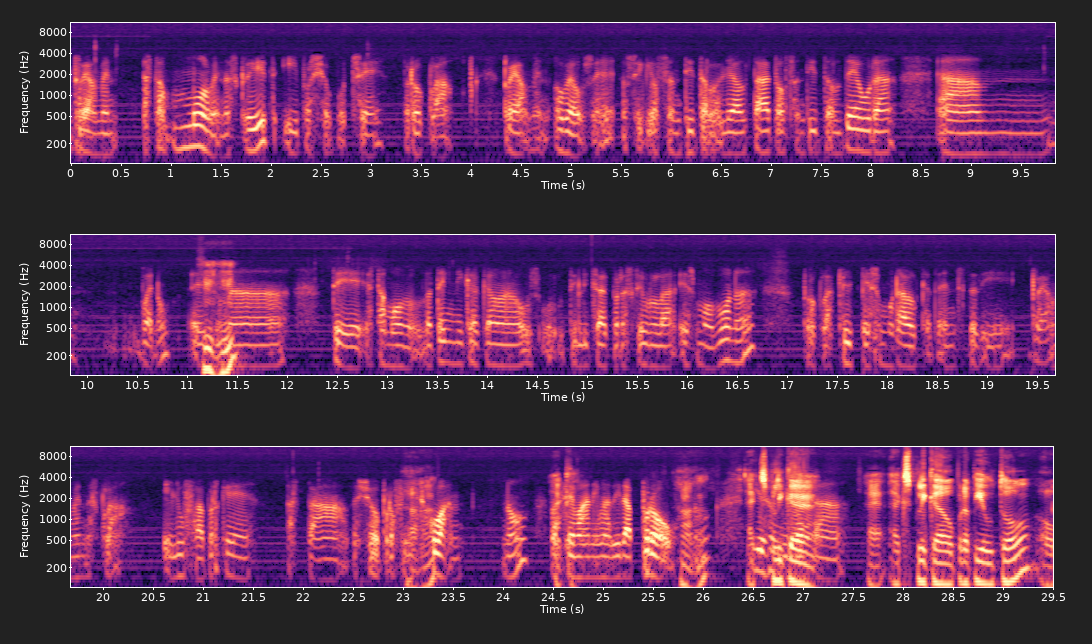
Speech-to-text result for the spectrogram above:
realment, està molt ben escrit i per això pot ser, però clar, realment ho veus, eh? O sigui, el sentit de la lealtat, el sentit del deure, eh, bueno, és Mhm. una... Té, està molt, la tècnica que heu utilitzat per escriure-la és molt bona, però clar, aquell pes moral que tens de dir, realment, és clar, ell ho fa perquè està d'això, però fins Ahà. quan, no? La seva ànima dirà prou, Ah, no? I explica, eh, explica el propi autor, o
